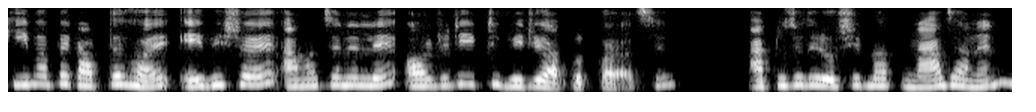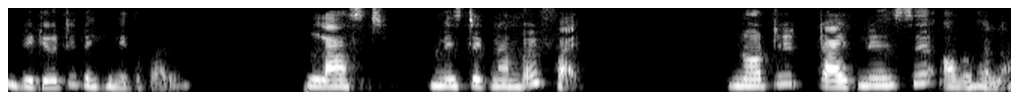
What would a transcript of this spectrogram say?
কি মাপে কাটতে হয়, এই বিষয়ে আমার চ্যানেলে অলরেডি একটি ভিডিও আপলোড করা আছে। আপনি যদি রশির মাপ না জানেন, ভিডিওটি দেখে নিতে পারেন। লাস্ট মিস্টেক নাম্বার ফাইভ নটের টাইটনেসে অবহেলা।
